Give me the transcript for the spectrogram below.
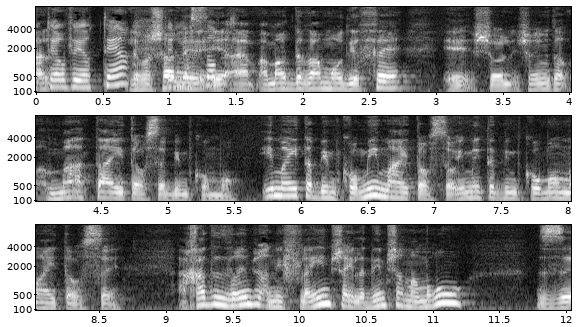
ויותר ויותר. למשל, ולנסות- אה, אמרת דבר מאוד יפה, אה, שואל- שואלים אותם, מה אתה היית עושה במקומו? אם היית במקומי, מה היית עושה? או אם היית במקומו, מה היית עושה? אחד הדברים הנפלאים שהילדים שם אמרו, זה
